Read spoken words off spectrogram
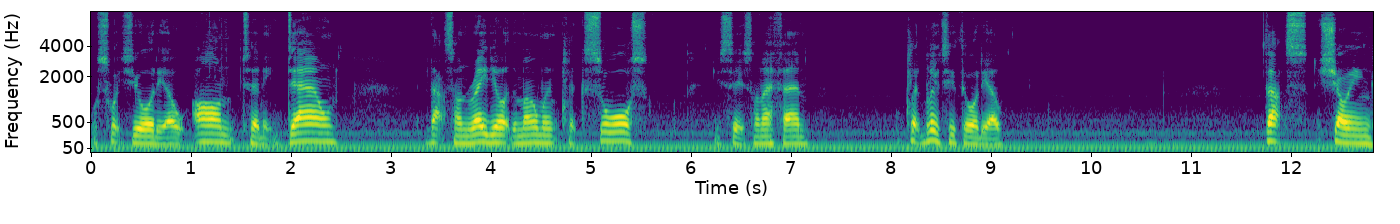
We'll switch the audio on, turn it down. That's on radio at the moment. Click source. You see it's on FM. Click Bluetooth audio. That's showing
